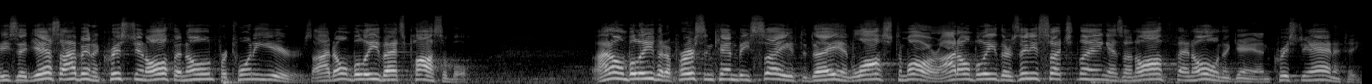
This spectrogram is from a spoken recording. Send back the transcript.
He said, Yes, I've been a Christian off and on for 20 years. I don't believe that's possible. I don't believe that a person can be saved today and lost tomorrow. I don't believe there's any such thing as an off and on again Christianity.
